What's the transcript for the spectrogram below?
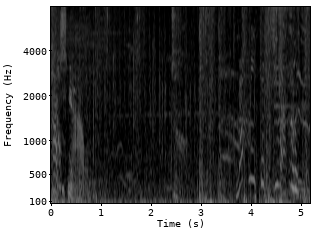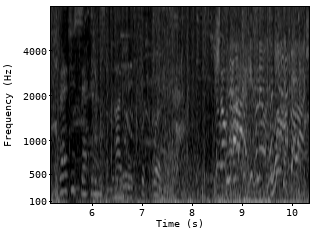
Hush now. Let me fix you up. 30 seconds I make quick work. Rocket barrage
